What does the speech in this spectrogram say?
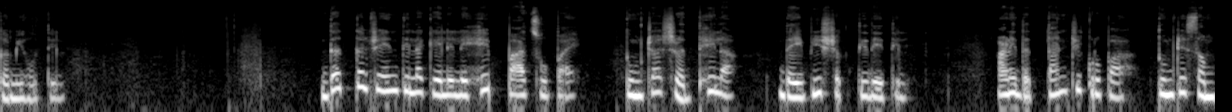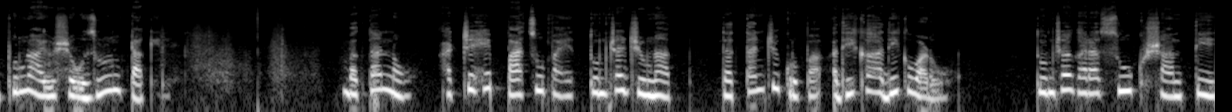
कमी होतील. दत्त जयंतीला केलेले हे पाच उपाय तुमच्या श्रद्धेला दैवी शक्ती देतील आणि दत्तांची कृपा तुमचे संपूर्ण आयुष्य उजळून टाकेल. भक्तांनो आजचे हे पाच उपाय तुमच्या जीवनात दत्तांची कृपा अधिकाधिक वाढो तुमच्या घरात सुख शांती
